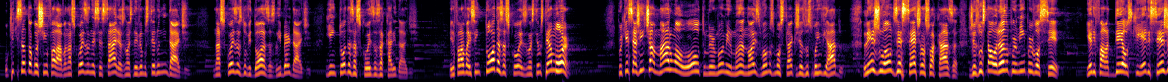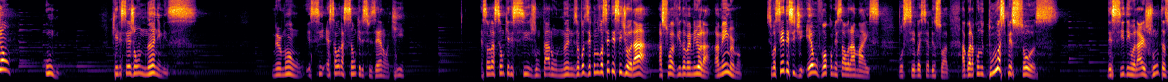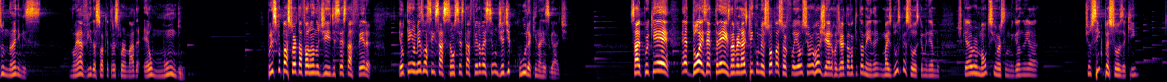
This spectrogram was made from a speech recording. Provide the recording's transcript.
O que, que Santo Agostinho falava? Nas coisas necessárias nós devemos ter unidade, nas coisas duvidosas, liberdade, e em todas as coisas a caridade. Ele falava isso, em todas as coisas nós temos que ter amor. Porque se a gente amar um ao outro, meu irmão e minha irmã, nós vamos mostrar que Jesus foi enviado. Lê João 17 na sua casa. Jesus está orando por mim e por você. E ele fala: Deus, que eles sejam um. Que eles sejam unânimes meu irmão, esse, essa oração que eles fizeram aqui, essa oração que eles se juntaram unânimes, eu vou dizer, quando você decide orar, a sua vida vai melhorar. Amém, meu irmão? Se você decidir, eu vou começar a orar mais, você vai ser abençoado. Agora, quando duas pessoas decidem orar juntas, unânimes, não é a vida só que é transformada, é o mundo. Por isso que o pastor está falando de, de sexta-feira. Eu tenho a mesma sensação, sexta-feira vai ser um dia de cura aqui na resgate. Sabe, porque é dois, é três. Na verdade, quem começou, pastor, foi eu, o senhor e o Rogério. O Rogério estava aqui também, né? Mais duas pessoas que eu me lembro. Acho que é o irmão do senhor, se não me engano. A... Tinham cinco pessoas aqui.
